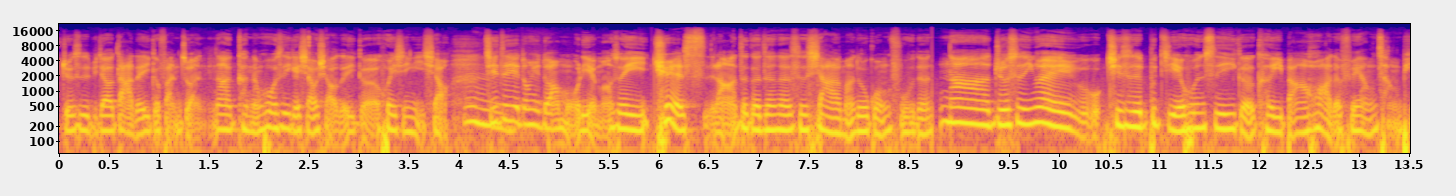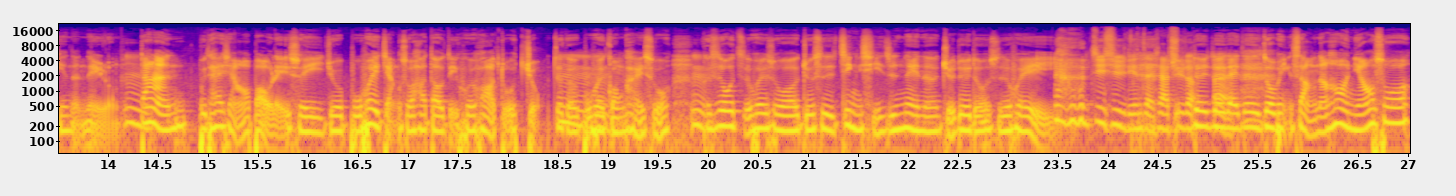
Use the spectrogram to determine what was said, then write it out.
就是比较大的一个反转，那可能或是一个小小的一个会心一笑，嗯，其实这些东西都要磨练嘛，所以确实啦，这个真的是下了蛮多功夫的，那就是因为其实不结婚是一个可以把它画的非常长篇的内容，嗯，当然不太想要暴雷，所以就不会讲说他到底会画多久，这个不会公开说，嗯，可是我只会说，就是近期之内呢，绝对都是会 继续连载下去的，对对对，这个作品上，然后你要说，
